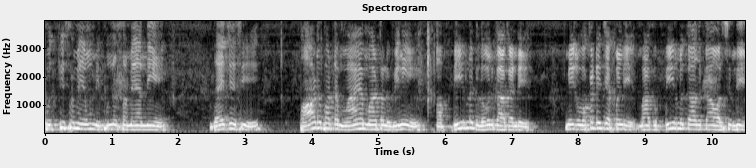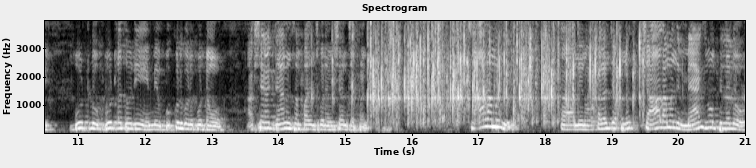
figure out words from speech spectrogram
కొద్ది సమయం మీకున్న సమయాన్ని దయచేసి పాడుపడ్డ మాయ మాటలు విని ఆ బీర్లకు లోను కాకండి. మీరు ఒకటే చెప్పండి మాకు బీర్లు కాదు కావాల్సింది బూట్లు బూట్లతోని మేము బుక్కులు కొనుక్కుంటాము. అక్షర జ్ఞానం సంపాదించుకునే విషయాన్ని చెప్పండి. చాలామంది నేను ఒకళ్ళని చెప్పను. చాలామంది మ్యాక్సిమం పిల్లలు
